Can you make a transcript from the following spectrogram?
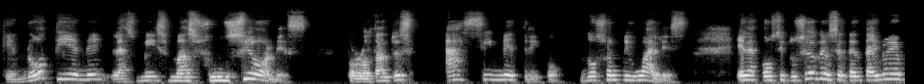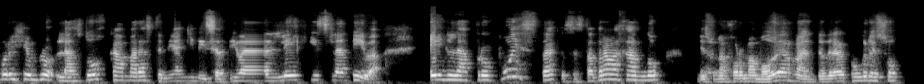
que no tienen las mismas funciones. Por lo tanto, es asimétrico, no son iguales. En la Constitución del 79, por ejemplo, las dos cámaras tenían iniciativa legislativa. En la propuesta que se está trabajando, y es una forma moderna de entender al Congreso,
